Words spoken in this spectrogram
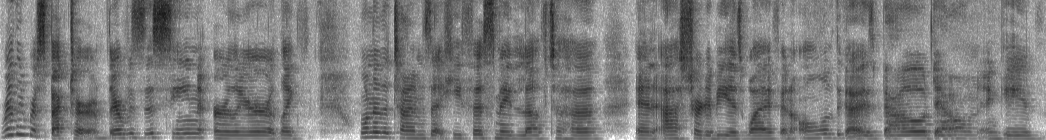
really respect her. There was this scene earlier, like one of the times that he first made love to her and asked her to be his wife, and all of the guys bowed down and gave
